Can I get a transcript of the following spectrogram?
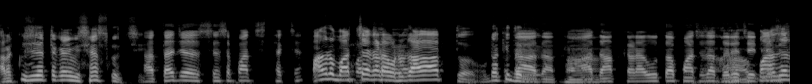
আর একুশ হাজার টাকা আমি শেষ করছি। আর তাই যে শেষে পাঁচ থাকছে? আমার বাচ্চা কাটা ওটা দাঁত তো ওটা কি ওটা দাঁত হ্যাঁ, হ্যাঁ। দাঁত কাড়া ও তো পাঁচ হাজার ধরেছে হ্যাঁ, পাঁচ হাজার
